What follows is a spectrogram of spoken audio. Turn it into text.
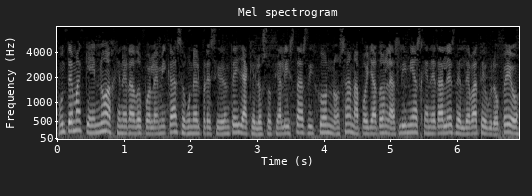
un tema que no ha generado polémica según el presidente, ya que los socialistas, dijo, nos han apoyado en las líneas generales del debate europeo.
